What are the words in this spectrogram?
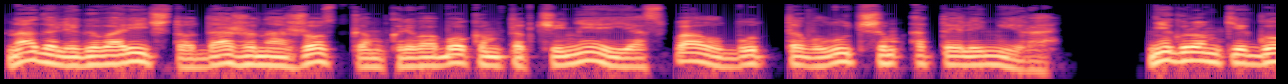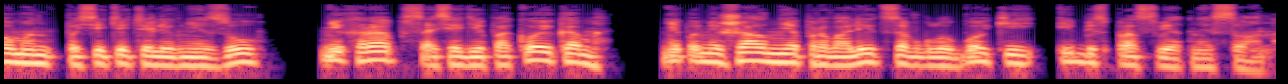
Надо ли говорить, что даже на жестком кривобоком топчине я спал, будто в лучшем отеле мира. Ни громкий гомон посетителей внизу, ни храп соседей по койкам не помешал мне провалиться в глубокий и беспросветный сон.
